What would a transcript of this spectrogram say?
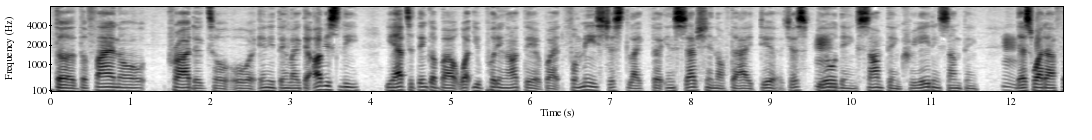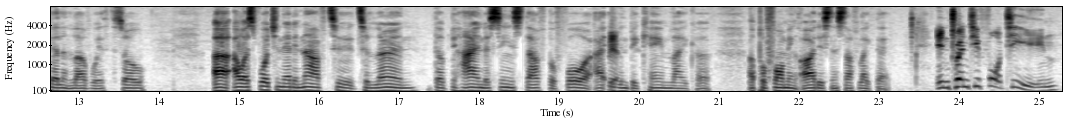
the the final product or or anything like that. Obviously, you have to think about what you're putting out there, but for me, it's just like the inception of the idea, just building something, creating something. Mm. That's what I fell in love with. So uh, I was fortunate enough to to learn the behind the scenes stuff before I Yeah. even became like a, a performing artist and stuff like that. In 2014,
